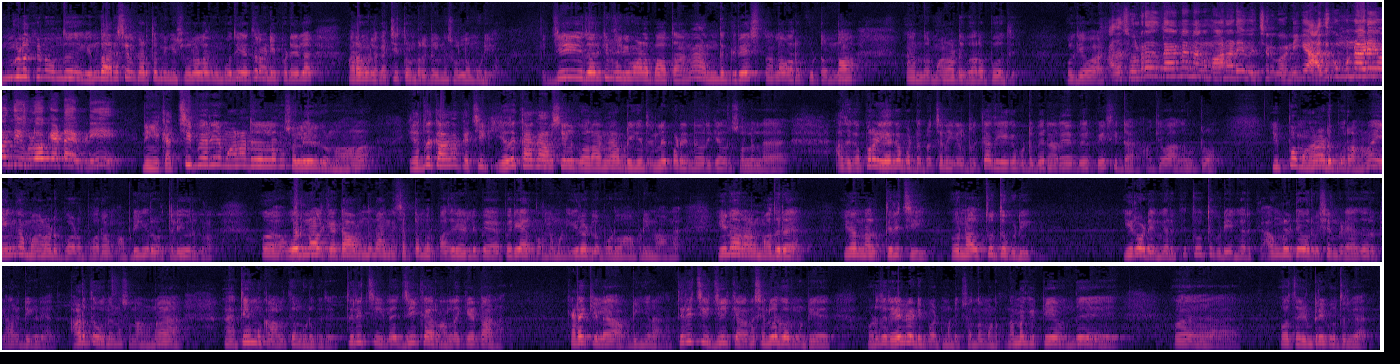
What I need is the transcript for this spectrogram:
உங்களுக்குன்னு வந்து எந்த அரசியல் கருத்தும் நீங்கள் சொல்லலைங்கும் போது எத்தனை அடிப்படையில் வரவங்களை கட்சி தொண்டர்கள்னு சொல்ல முடியும்? விஜய் இது வரைக்கும் சினிமாவில் பார்த்தாங்க. அந்த கிரேஸ்னால வர கூட்டம் தான் அந்த மாநாட்டுக்கு வரப்போகுது. ஓகேவா? அதை சொல்றது தானே நாங்க மாநாடே வச்சிருக்கோம். நீங்க அதுக்கு முன்னாடியே வந்து இவ்வளோ கேட்டா எப்படி? நீங்கள் கட்சி பேரையே மாநாட்டில் இல்லைங்க சொல்லியிருக்கணும். எதுக்காக கட்சிக்கு எதுக்காக அரசியலுக்கு வராங்க அப்படிங்கிற நிலைப்பாடு இன்ன வரைக்கும் அவர் சொல்லலை. அதுக்கப்புறம் ஏகப்பட்ட பிரச்சனைகள் இருக்குது அது ஏகப்பட்ட பேர் நிறைய பேர் பேசிட்டாங்க. ஓகேவா? அதை விட்டுருவோம். இப்போ மாநாடு போடுறாங்கன்னா எங்கே மாநாடு போட போகிறோம் அப்படிங்கிற ஒரு தெளிவு இருக்கணும். ஒரு நாள் கேட்டால் வந்து நாங்கள் செப்டம்பர் பதினேழு பெ பெரியார் பிறந்த மணி ஈரோட்டில் போடுவோம் அப்படின்வாங்க இன்னொரு நாள் மதுரை இன்னொரு நாள் திருச்சி ஒரு நாள் தூத்துக்குடி ஈரோடு எங்கே இருக்குது தூத்துக்குடி எங்கே இருக்குது அவங்கள்ட்ட ஒரு விஷயம் கிடையாது ஒரு கிளாரிட்டி கிடையாது. அடுத்து வந்து என்ன சொன்னாங்கன்னா திமுக அழுத்தம் கொடுக்குது. திருச்சியில் ஜி நல்லா கேட்டாங்க. கிடைக்கல அப்படிங்கிறாங்க. திருச்சி ஜி சென்ட்ரல் கவர்மெண்ட் ஓடுது ரயில்வே டிபார்ட்மெண்ட்டுக்கு சொந்தமானது. நம்மக்கிட்டேயே வந்து ஒருத்தர் இன்ட்ரி கொடுத்துருக்காரு.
